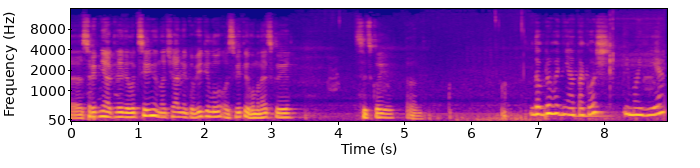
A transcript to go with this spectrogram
е, Срібняк Лілі Олексіївні, начальнику відділу освіти Гуменецької сільської ради. Доброго дня також і моє.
